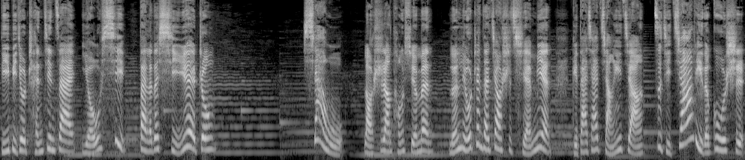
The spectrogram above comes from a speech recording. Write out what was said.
迪比就沉浸在游戏带来的喜悦中。下午。老师让同学们轮流站在教室前面，给大家讲一讲自己家里的故事。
